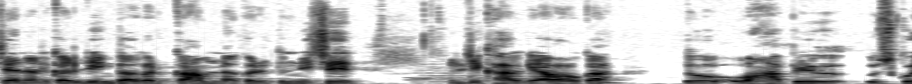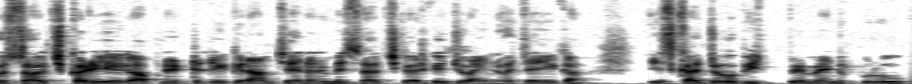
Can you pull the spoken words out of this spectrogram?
चैनल का लिंक अगर काम ना करे तो नीचे लिखा गया होगा। तो वहाँ पे उसको सर्च करिएगा, अपने टेलीग्राम चैनल में सर्च करके ज्वाइन हो जाइएगा। इसका जो भी पेमेंट प्रूफ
